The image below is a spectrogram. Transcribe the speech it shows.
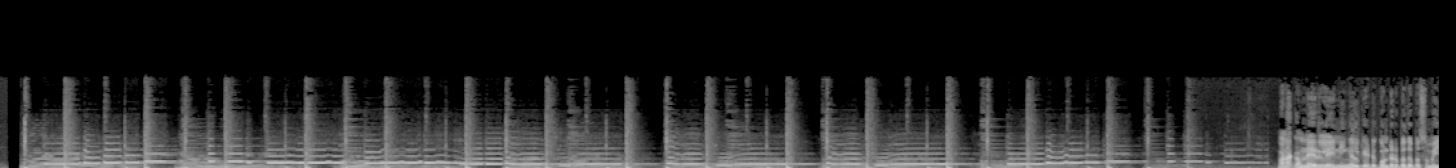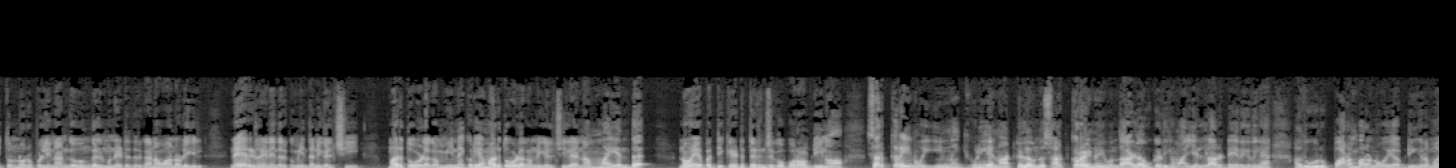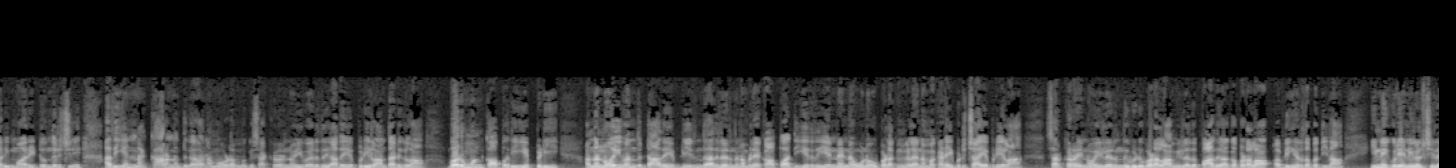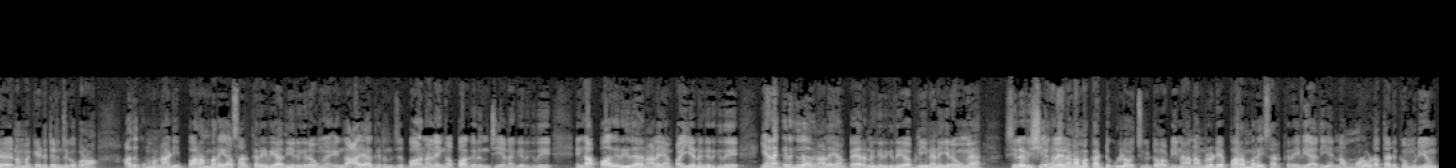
வணக்கம் நேர்களே நீங்கள் கேட்டுக்கொண்டிருப்பது பசுமை தொண்ணூறு புள்ளி நான்கு. உங்கள் முன்னேற்றத்திற்கான வானொலியில் நேயர்கள் இணைந்திருக்கும் இந்த நிகழ்ச்சி மருத்துவ உலகம். இன்னைக்குரிய மருத்துவ உலகம் நிகழ்ச்சியில நம்ம எந்த நோயை பத்தி கேட்டு தெரிஞ்சுக்க போறோம் அப்படின்னா சர்க்கரை நோய். இன்னைக்குரிய நாட்கள்ல வந்து சர்க்கரை நோய் வந்து அளவுக்கு அதிகமா எல்லார்கிட்டயும் இருக்குதுங்க. அது ஒரு பரம்பரை நோய் அப்படிங்கிற மாதிரி மாறிட்டு வந்துருச்சு. அது என்ன காரணத்துக்காக நம்ம உடம்புக்கு சர்க்கரை நோய் வருது? அதை எப்படிலாம் தடுக்கலாம்? வருமுன் காப்பது எப்படி? அந்த நோய் வந்துட்டா அதை எப்படி இருந்து அதுல இருந்து நம்மளை காப்பாத்திக்கிறது? என்னென்ன உணவு பழக்கங்களை நம்ம கடைபிடிச்சா எப்படியெல்லாம் சர்க்கரை நோயிலிருந்து விடுபடலாம் இல்லது பாதுகாக்கப்படலாம் அப்படிங்கறத பத்தி தான் இன்னைக்குரிய நிகழ்ச்சியில நம்ம கேட்டு தெரிஞ்சுக்க போறோம். அதுக்கு முன்னாடி பரம்பரையா சர்க்கரை வியாதி இருக்கிறவங்க எங்க ஆயாக்கு இருந்துச்சுப்பா அதனால எங்க அப்பாவுக்கு இருந்துச்சு எனக்கு இருக்குது. எங்க அப்பாவுக்கு இருக்குது அதனால என் பையனுக்கு இருக்குது. எனக்கு இருக்குது அதனால என் பேரனுக்கு இருக்குது அப்படின்னு நினைக்கிறவங்க சில விஷயங்களை எல்லாம் நம்ம கட்டுக்குள்ள வச்சுக்கிட்டோம் அப்படின்னா நம்மளுடைய பரம்பரை சர்க்கரை வியாதியை நம்மளோட தடுக்க முடியும்.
